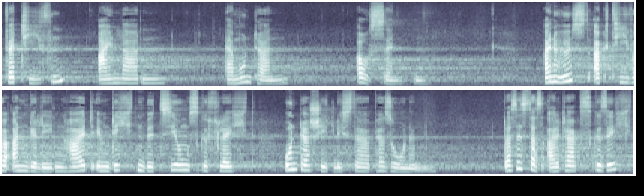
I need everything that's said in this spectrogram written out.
vertiefen, einladen, ermuntern, aussenden. Eine höchst aktive Angelegenheit im dichten Beziehungsgeflecht unterschiedlichster Personen. Das ist das Alltagsgesicht,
